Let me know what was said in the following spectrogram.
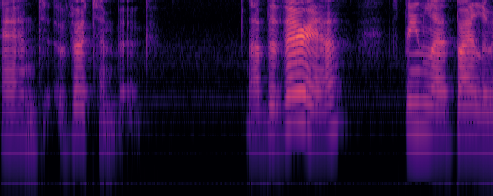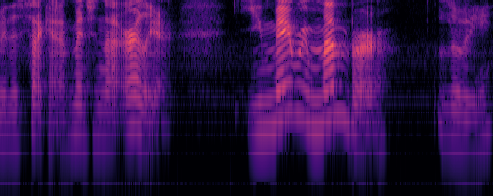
and Württemberg. Now, Bavaria is being led by Louis II. I've mentioned that earlier. You may remember Louis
